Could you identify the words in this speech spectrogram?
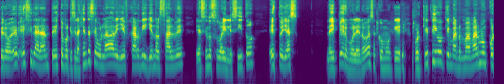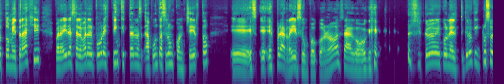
pero es, es, hilarante esto porque si la gente se burlaba de Jeff Hardy yendo al salve y haciendo su bailecito, esto ya es la hipérbole, ¿no? Es como que, ¿por qué tengo que mamarme un cortometraje para ir a salvar al pobre Sting que está a punto de hacer un concierto? Eh, es, es, para reírse un poco, ¿no? O sea, como que creo que con el, creo que incluso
